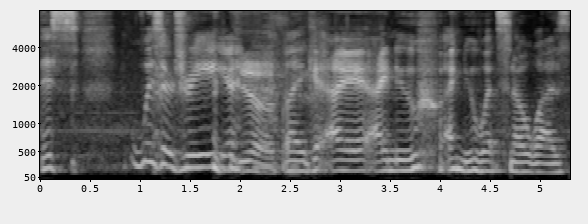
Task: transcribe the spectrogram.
this wizardry? Yeah. like I I knew I knew what snow was,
